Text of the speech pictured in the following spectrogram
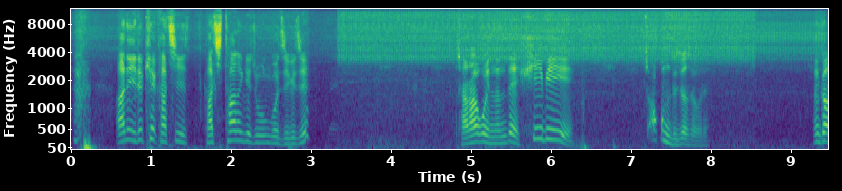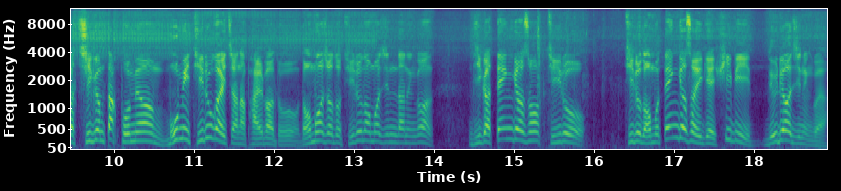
아니 이렇게 같이 같이 타는 게 좋은 거지 그지? 잘 하고 있는데 휩이 조금 늦어서 그래 그러니까 지금 딱 보면 몸이 뒤로 가 있잖아 밟아도 넘어져도 뒤로 넘어진다는 건 네가 땡겨서 뒤로 뒤로 너무 땡겨서 이게 휩이 느려지는 거야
